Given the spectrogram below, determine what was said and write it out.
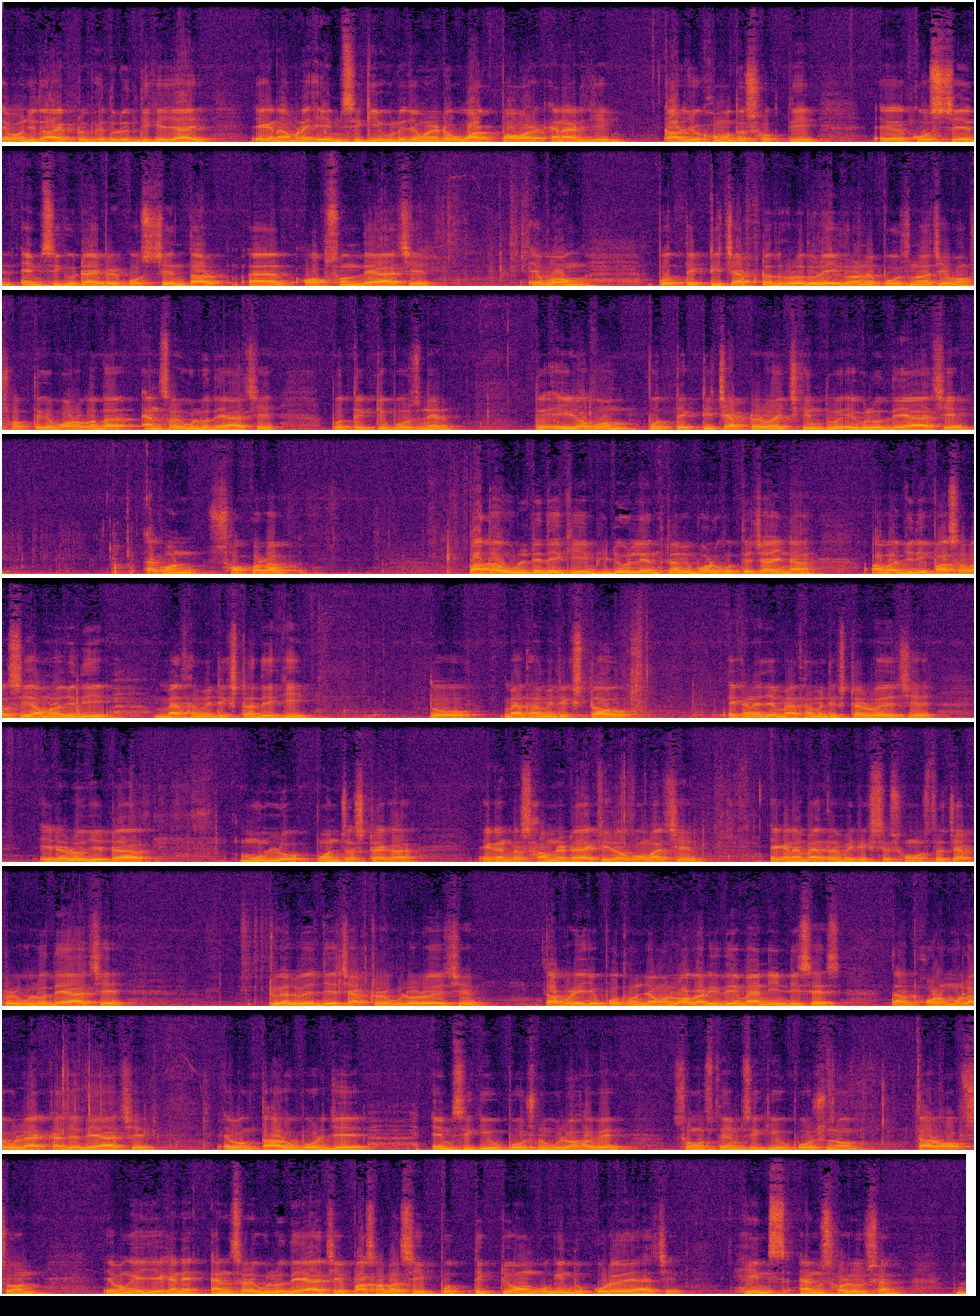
এবং যদি আরেকটু ভেতরের দিকে যাই, এখানে আমরা এমসিকিউগুলো যেমন একটা ওয়ার্ক পাওয়ার এনার্জি কার্যক্ষমতা শক্তি কোশ্চেন এমসিকিউ টাইপের কোশ্চেন তার অপশন দেয়া আছে। এবং প্রত্যেকটি চ্যাপ্টার ধরে ধরে এই ধরনের প্রশ্ন আছে এবং সব থেকে বড় কথা অ্যান্সারগুলো দেয়া আছে প্রত্যেকটি প্রশ্নের। তো এই রকম প্রত্যেকটি চ্যাপ্টার ওয়াইজ কিন্তু এগুলো দেয়া আছে। এখন সবকটা পাতা উল্টে দেখিয়ে ভিডিও লেন্থটা আমি বড় করতে চাই না। আবার যদি পাশাপাশি আমরা যদি ম্যাথামেটিক্সটা দেখি, তো ম্যাথামেটিক্সটাও এখানে যে ম্যাথামেটিক্সটা রয়েছে, এটারও যেটা মূল্য পঞ্চাশ টাকা, এখানটা সামনেটা একই রকম আছে। এখানে ম্যাথামেটিক্সের সমস্ত চ্যাপ্টারগুলো দেয়া আছে টুয়েলভের যে চ্যাপ্টারগুলো রয়েছে। তারপরে এই যে প্রথম যেমন লগারিদম অ্যান্ড ইন্ডিসেস তার ফর্মুলাগুলো এক কাজে দেয়া আছে। এবং তার উপর যে এমসিকিউ প্রশ্নগুলো হবে, সমস্ত এমসিকিউ প্রশ্ন, তার অপশন এবং এই যে এখানে অ্যান্সারগুলো দেয়া আছে, পাশাপাশি প্রত্যেকটি অঙ্ক কিন্তু করে দেয়া আছে। হিন্টস অ্যান্ড সলিউশন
